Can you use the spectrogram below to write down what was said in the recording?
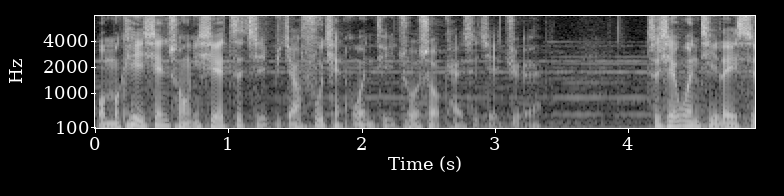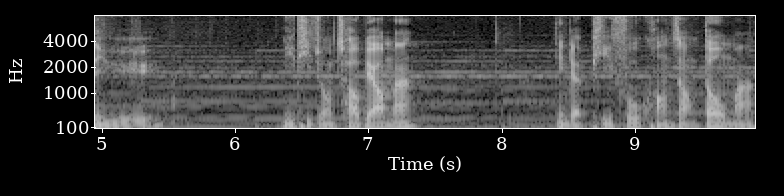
我们可以先从一些自己比较肤浅的问题着手开始解决。这些问题类似于：你体重超标吗？你的皮肤狂长痘吗？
